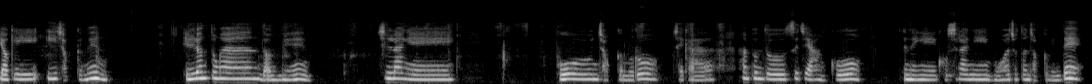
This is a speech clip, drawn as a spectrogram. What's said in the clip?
여기 이 적금은 1년 동안 넣는 신랑의 보온 적금으로 제가 한 푼도 쓰지 않고 은행에 고스란히 모아줬던 적금인데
